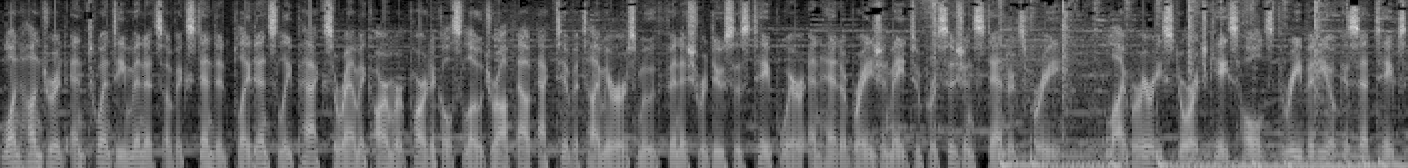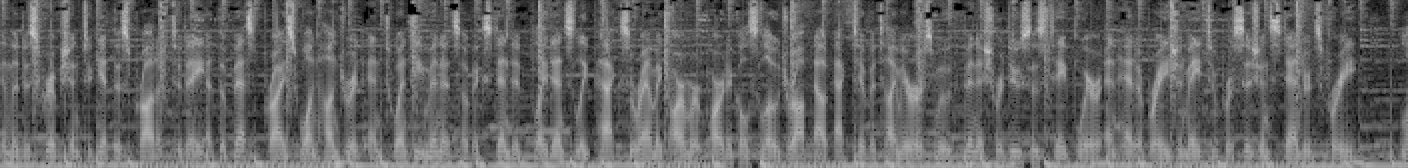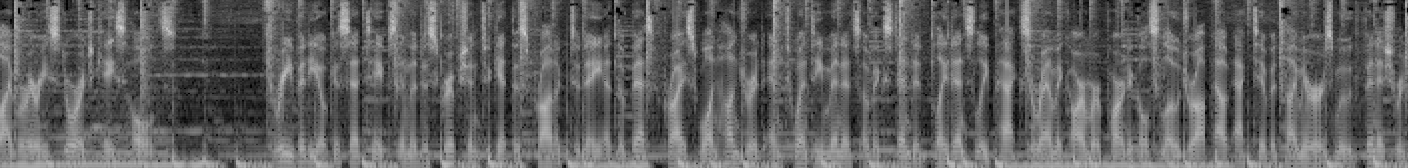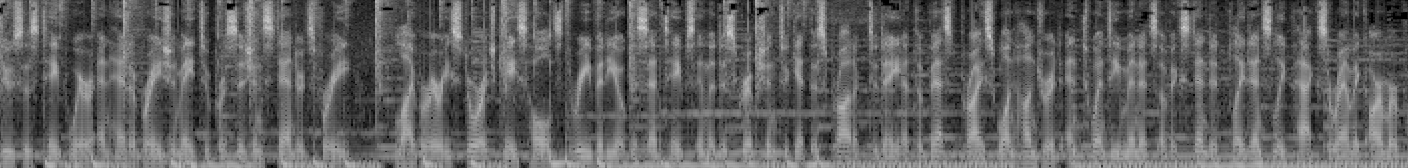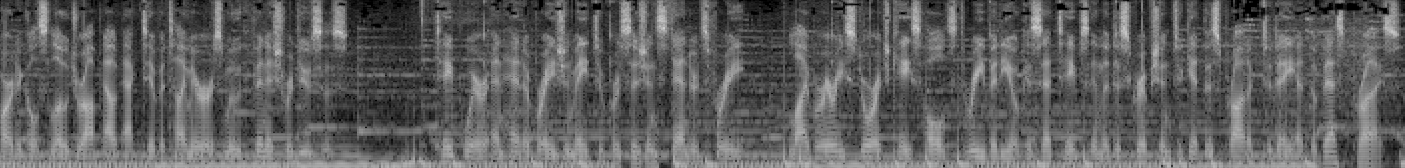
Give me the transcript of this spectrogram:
120 minutes of extended play densely packed ceramic armor particles low dropout activity mirror smooth finish reduces tape wear and head abrasion made to precision standards free. Library storage case holds 3 video cassette tapes in the description to get this product today at the best price 120 minutes of extended play densely packed ceramic armor particles low dropout activity mirror smooth finish reduces tape wear and head abrasion made to precision standards free. Library storage case holds 3 video cassette tapes in the description to get this product today at the best price 120 minutes of extended play densely packed ceramic armor particles low dropout activity mirror smooth finish reduces tape wear and head abrasion made to precision standards free. Library storage case holds 3 video cassette tapes in the description to get this product today at the best price 120 minutes of extended play densely packed ceramic armor particles low dropout activity mirror smooth finish reduces tape wear and head abrasion made to precision standards free. Library storage case holds 3 video cassette tapes in the description to get this product today at the best price.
